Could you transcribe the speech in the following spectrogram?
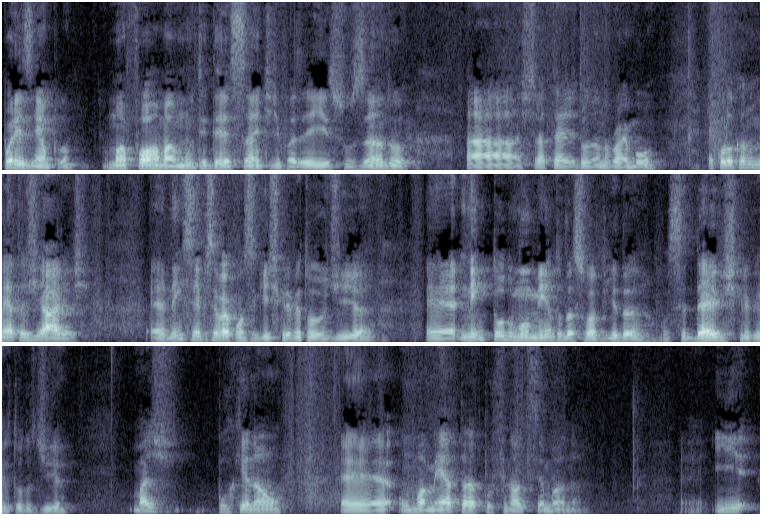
Por exemplo, uma forma muito interessante de fazer isso, usando a estratégia do Dano Raimond é colocando metas diárias. É, nem sempre você vai conseguir escrever todo dia, é, nem todo momento da sua vida você deve escrever todo dia, mas por que não é, uma meta para o final de semana? É, e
